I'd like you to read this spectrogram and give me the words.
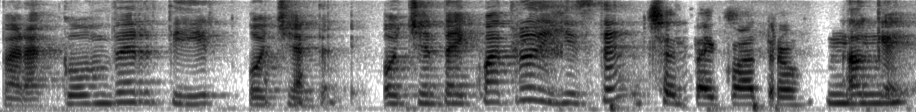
para convertir 80, 84 dijiste? 84. Ok,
